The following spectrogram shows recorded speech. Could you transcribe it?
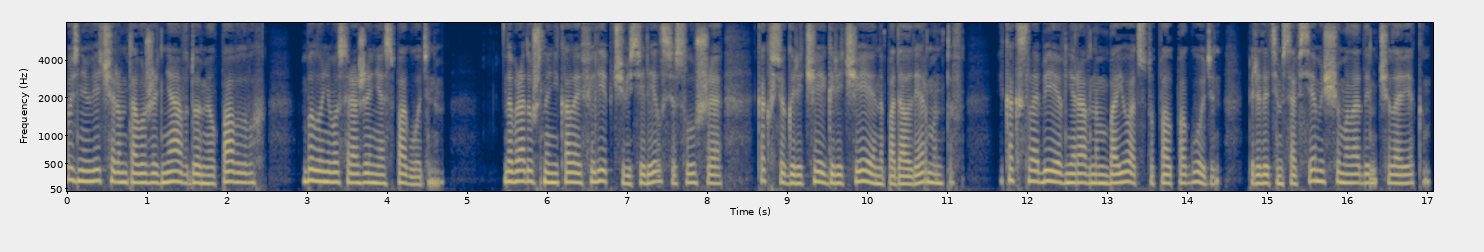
Поздним вечером того же дня в доме у Павловых было у него сражение с Погодиным. Добродушный Николай Филиппович веселился, слушая, как все горячее и горячее нападал Лермонтов, и как слабее в неравном бою отступал Погодин перед этим совсем еще молодым человеком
